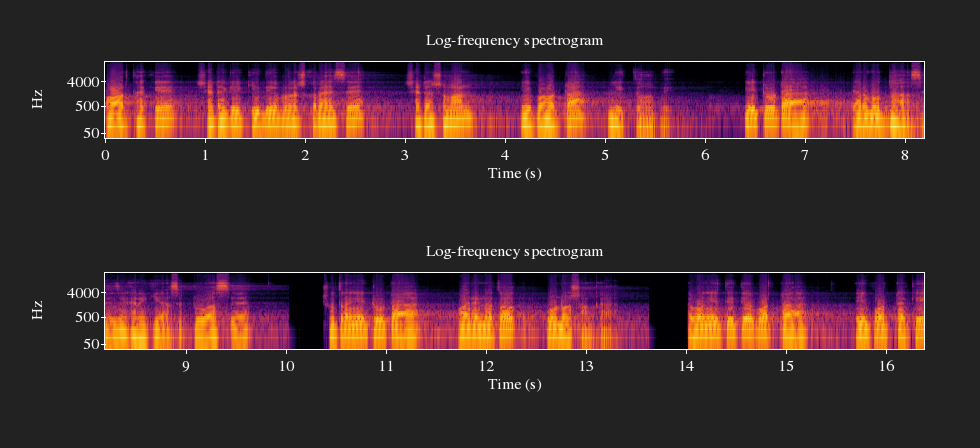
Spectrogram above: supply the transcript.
পাওয়ার থাকে, সেটাকে কি দিয়ে প্রকাশ করা হয়েছে? সেটা সমান এই পাওয়ারটা লিখতে হবে। এই টুটা এর মধ্যে আছে, যেখানে কি আছে? টু আছে। সুতরাং এই টুটা অঋণাত্মক পূর্ণ সংখ্যা এবং এই তৃতীয় পদটা এই পদটাকে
